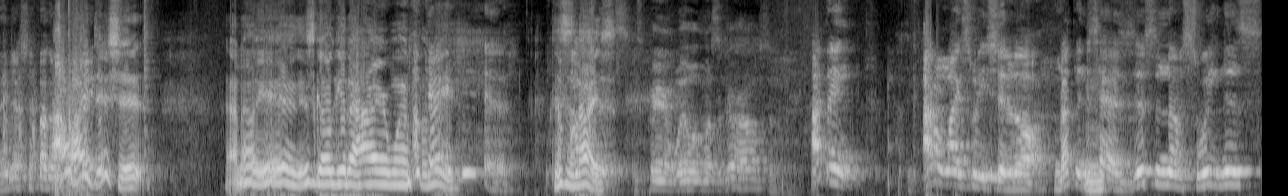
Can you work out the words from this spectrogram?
Maybe I I like this shit. I know, yeah, this gonna get a higher one for Okay, me. yeah. This is I fuck with nice. this. It's pairing well with my cigar also. I think I don't like sweet shit at all. But I think Mm-hmm. this has just enough sweetness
